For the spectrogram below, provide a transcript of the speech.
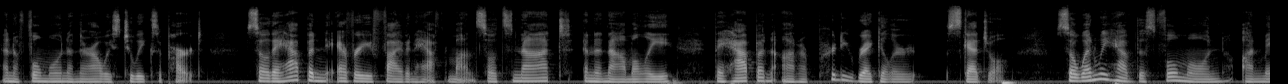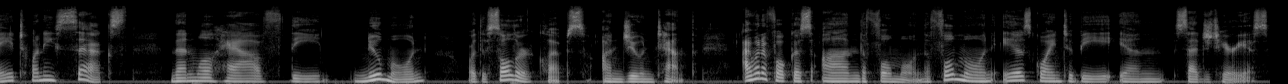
and a full moon, and they're always two weeks apart. So they happen every five and a half months. So it's not an anomaly. They happen on a pretty regular schedule. So when we have this full moon on May 26th, then we'll have the new moon or the solar eclipse on June 10th. I want to focus on the full moon. The full moon is going to be in Sagittarius.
